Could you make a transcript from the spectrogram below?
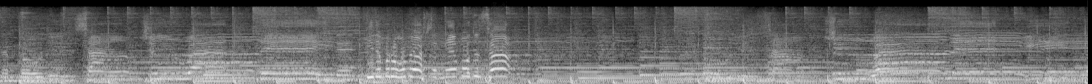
난 모든 삶 주와 내일은 믿음으로 고백합시다. 내 모든 삶. 모든 삶 주와 내일에.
